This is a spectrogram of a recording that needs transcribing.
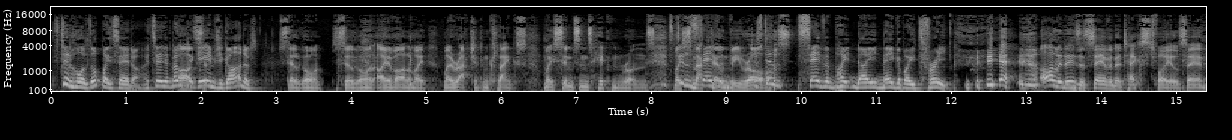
still holds up. I'd say though. I'd say the amount Oh, of games you got on it. Still going, still going. I have all of my, my Ratchet and Clanks, my Simpsons hit and runs, my Still SmackDown seven- v Raw. Seven point nine megabytes free. yeah, all it is is saving a text file saying,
